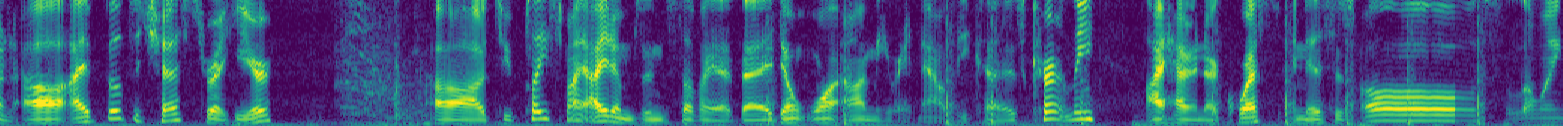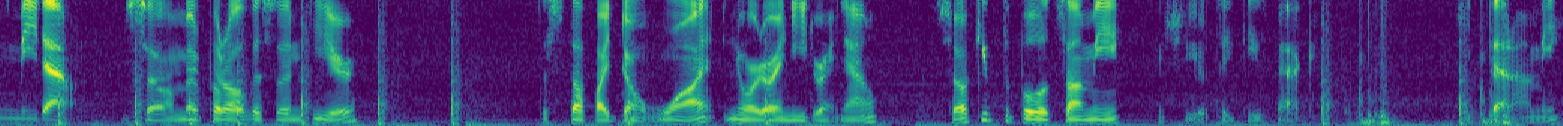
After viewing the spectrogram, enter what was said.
one. Uh, I built a chest right here. Uh, to place my items and stuff like that that I don't want on me right now because currently I have a quest and this is all slowing me down. So I'm gonna put all this in here. The stuff I don't want, nor do I need right now. So I'll keep the bullets on me. Actually, go take these back. Keep that on me.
